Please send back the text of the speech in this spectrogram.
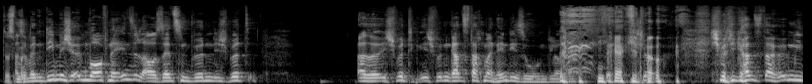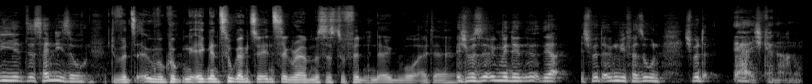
Das Also wenn die mich irgendwo auf einer Insel aussetzen würden, ich würde, also ich würde, ich würde den ganzen Tag mein Handy suchen, glaube ich. Ja, genau. Ich würde den ganzen Tag irgendwie die, das Handy suchen. Du würdest irgendwo gucken, irgendeinen Zugang zu Instagram müsstest du finden irgendwo, Alter. Ich würde irgendwie den, ja, ich würde irgendwie versuchen, ich würde, ja, ich keine Ahnung.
